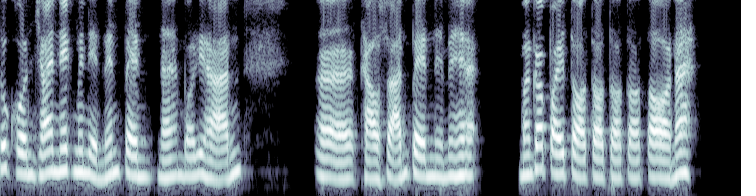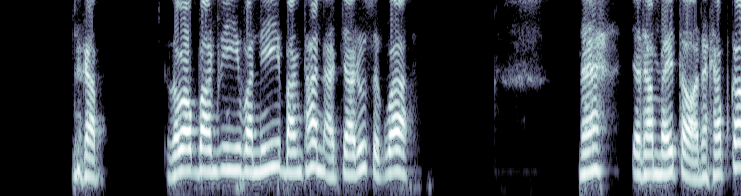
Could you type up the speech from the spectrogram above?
ทุกคนใช้ next management เป็นนะ บริหารข่าวสารเป็นเห็นไหมฮะ มันก็ไปต่อต่อต่อต่อต่อนะ นะครับสำหรับบางทีวันนี้บางท่านอาจจะรู้สึกว่า นะ จะทำอะไรต่อนะครับ ก็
